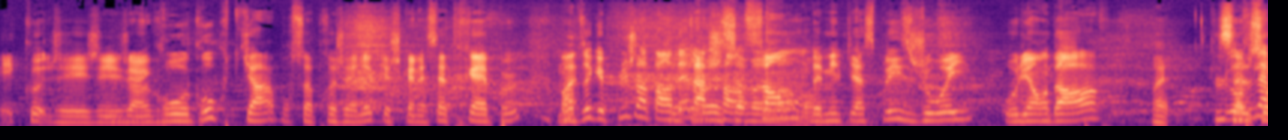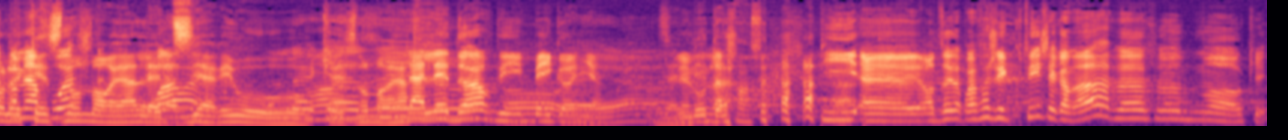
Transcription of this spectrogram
euh, écoute, j'ai j'ai- j'ai un gros gros coup de cœur pour ce projet-là que je connaissais très peu. On va dire que plus j'entendais Je la chanson de 1000 pièces please jouer au Lion d'Or, Ouais. Celle la sur le première casino fois, de Montréal, la Ouais, ouais. diarrhée au, casino de Montréal. La laideur des bégonias. Ouais. c'est le nom de la chanson. Puis euh, on dirait que la première fois que j'ai écouté, j'étais comme ah ben ok.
